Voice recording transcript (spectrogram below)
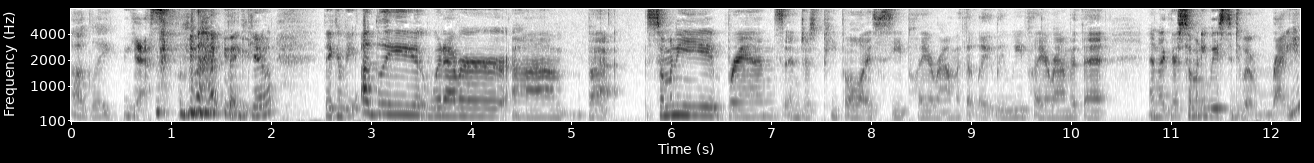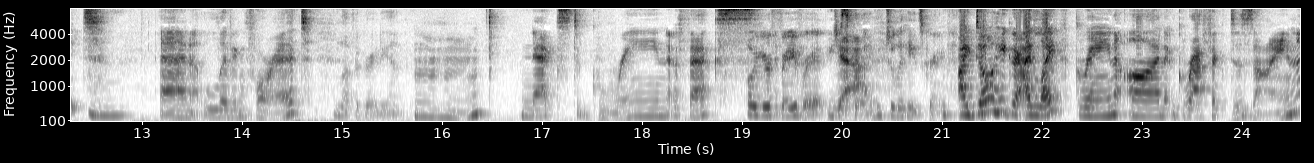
ugly yes, thank you. They can be ugly, whatever. Um, but so many brands and just people I see play around with it lately. We play around with it. And like, there's so many ways to do it right and living for it. love a gradient Next, grain effects. oh your favorite just Yeah. kidding. julie hates green I don't hate grain. I like grain on graphic design,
